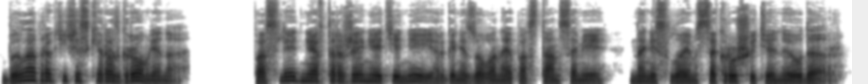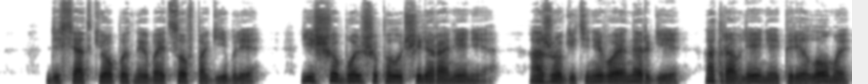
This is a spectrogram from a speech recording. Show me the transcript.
была практически разгромлена. Последнее вторжение теней, организованное повстанцами, нанесло им сокрушительный удар. Десятки опытных бойцов погибли, еще больше получили ранения, ожоги теневой энергии, отравления, переломы,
